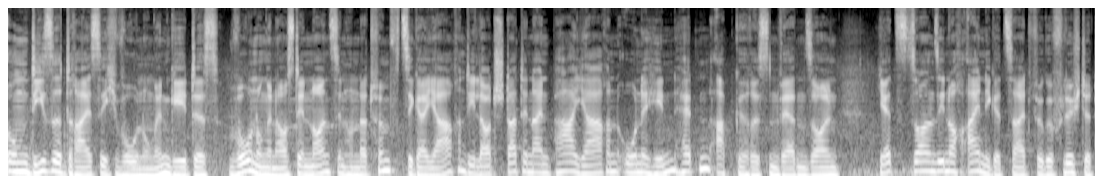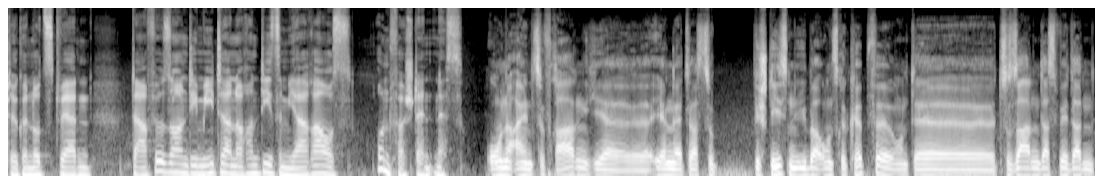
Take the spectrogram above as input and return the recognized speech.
Um diese 30 Wohnungen geht es. Wohnungen aus den 1950er Jahren, die laut Stadt in ein paar Jahren ohnehin hätten abgerissen werden sollen. Jetzt sollen sie noch einige Zeit für Geflüchtete genutzt werden. Dafür sollen die Mieter noch in diesem Jahr raus. Unverständnis. Ohne einen zu fragen, hier äh, irgendetwas zu beschließen über unsere Köpfe und äh, zu sagen, dass wir dann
